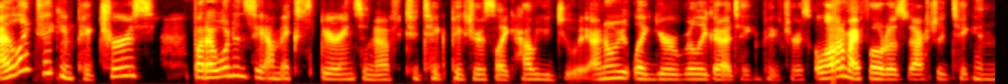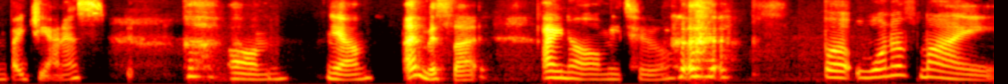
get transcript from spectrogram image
I like taking pictures, but I wouldn't say I'm experienced enough to take pictures like how you do it. I know like you're really good at taking pictures. A lot of my photos are actually taken by Janice. Um, yeah, I miss that. I know, me too. But one of my,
